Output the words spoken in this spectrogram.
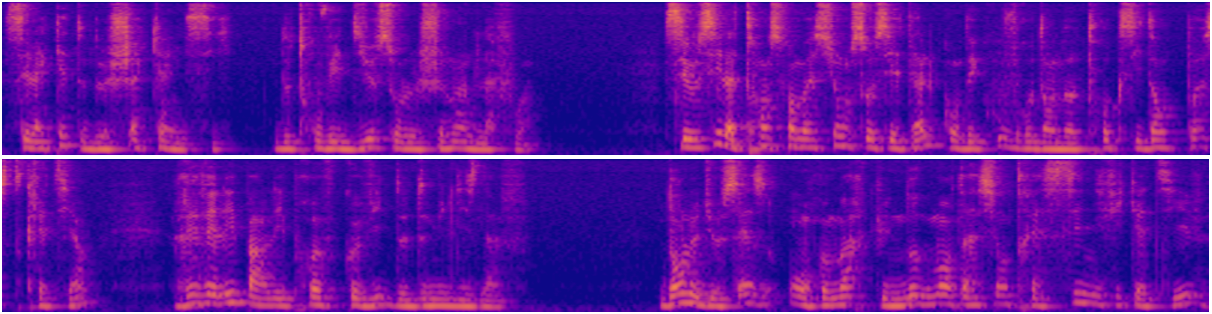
c'est la quête de chacun ici, de trouver Dieu sur le chemin de la foi. C'est aussi la transformation sociétale qu'on découvre dans notre Occident post-chrétien, révélée par l'épreuve Covid de 2019. Dans le diocèse, on remarque une augmentation très significative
